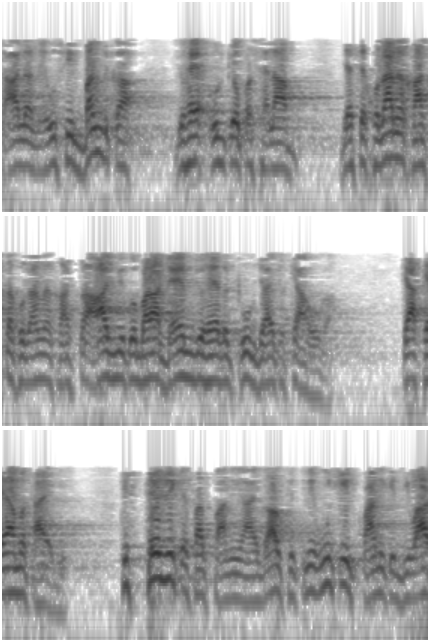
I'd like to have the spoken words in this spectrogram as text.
تعالیٰ نے اسی بند کا جو ہے ان کے اوپر سیلاب۔ جیسے خدا نہ خواستہ، خدا نہ خواستہ، آج بھی کوئی بڑا ڈیم جو ہے اگر ٹوٹ جائے تو کیا ہوگا؟ کیا قیامت آئے گی؟ کس تیزی کے ساتھ پانی آئے گا اور کتنی اونچی پانی کی دیوار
